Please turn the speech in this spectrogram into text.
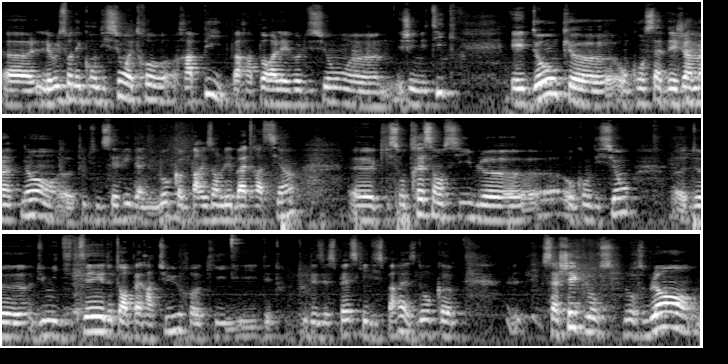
des conditions est trop rapide par rapport à l'évolution génétique. Et donc, euh, on constate déjà maintenant toute une série d'animaux, comme par exemple les batraciens, qui sont très sensibles aux conditions d'humidité, de, température, qui, toutes des espèces qui disparaissent. Donc, sachez que l'ours blanc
